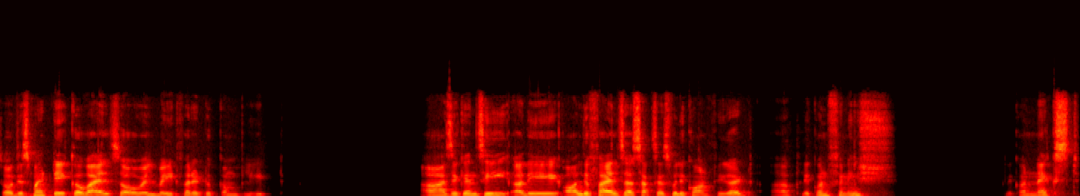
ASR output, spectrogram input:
So this might take a while, so we'll wait for it to complete. Uh, as you can see, uh, the all the files are successfully configured. Uh, click on finish. Click on next.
